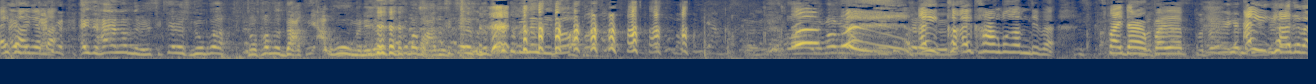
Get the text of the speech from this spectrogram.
ꯑꯩ ꯈꯪꯉꯦꯕ ꯑꯩꯁꯦ ꯍꯥꯏꯔꯝꯗꯕꯅꯤ ꯁꯤꯛꯁ ꯑꯦꯔꯁ ꯅꯣꯝꯒ ꯃꯐꯝꯗꯣ ꯗꯥꯛꯇꯤ ꯌꯥꯝ ꯍꯣꯡꯒꯅꯤ ꯃꯄꯥꯗꯣ ꯁꯤꯛꯁ ꯑꯦꯔꯁ ꯅꯣꯝꯒ ꯇꯨꯃꯤꯟ ꯂꯩꯕꯤꯗꯣ ꯑꯩ ꯑꯩ ꯈꯥꯡꯕ ꯉꯝꯗꯦꯕ ꯁ꯭ꯄꯥꯏꯗꯔ ꯑꯩ ꯌꯥꯗꯦꯕ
